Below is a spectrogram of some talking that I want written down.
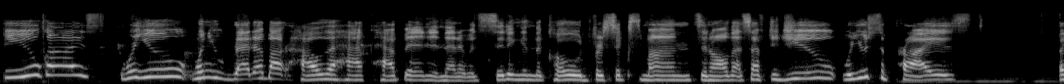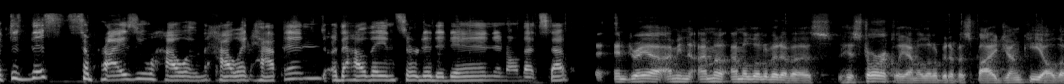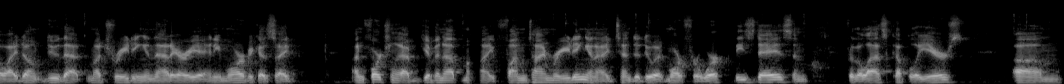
Do you guys were you when you read about how the hack happened and that it was sitting in the code for six months and all that stuff? Did you were you surprised? Like, did this surprise you how how it happened or the how they inserted it in and all that stuff? Andrea, I mean, I'm a, I'm a little bit of a, historically, I'm a little bit of a spy junkie, although I don't do that much reading in that area anymore because I, unfortunately, I've given up my fun time reading and I tend to do it more for work these days and for the last couple of years. Um,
